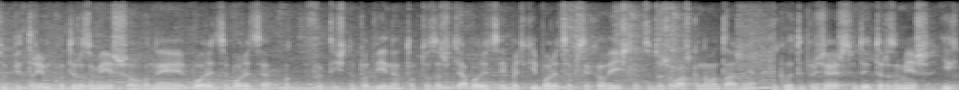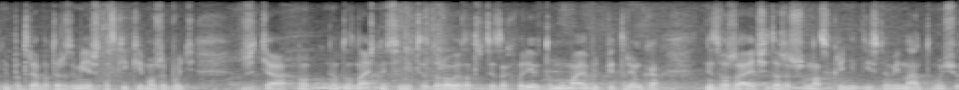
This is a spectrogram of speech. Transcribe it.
ту підтримку, ти розумієш, що вони борються, борються фактично подвійне. Тобто за життя борються, і батьки борються психологічно, це дуже важке навантаження. Коли ти приїжджаєш сюди, ти розумієш їхні потреби, ти розумієш, наскільки може бути життя ну, неоднозначно, сьогодні ти здоровий, завтра ти захворів, тому має бути підтримка, незважаючи навіть, що в нас в країні дійсно війна, тому що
